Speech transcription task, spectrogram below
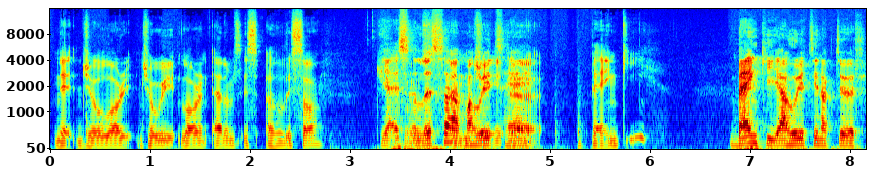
Nee, Joe Laurie- Joey Lauren Adams is Alyssa. Ja, is. Alyssa, maar hoe heet hij? eh, Banky? Banky, ja, hoe heet die acteur?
